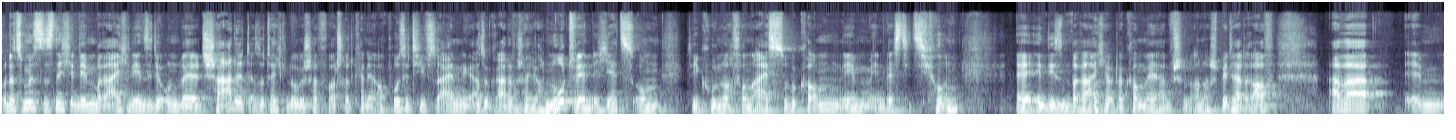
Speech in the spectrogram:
oder zumindest nicht in dem Bereich, in dem sie der Umwelt schadet. Also technologischer Fortschritt kann ja auch positiv sein, also gerade wahrscheinlich auch notwendig jetzt, um die Kuh noch vom Eis zu bekommen, neben Investitionen äh, in diesem Bereich. Aber da kommen wir ja schon auch noch später drauf. Aber ähm,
